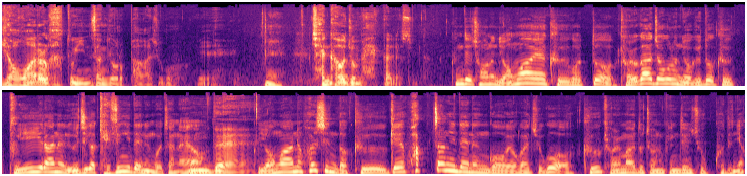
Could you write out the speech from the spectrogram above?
영화를 하도 인상적으로 봐가지고 예. 네. 체크하고 좀 헷갈렸습니다. 근데 저는 영화의 그것도 결과적으로는 여기도 그 V라는 의지가 계승이 되는 거잖아요. 음, 네. 그 영화는 훨씬 더 그게 확장이 되는 거여가지고 그 결말도 저는 굉장히 좋거든요.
